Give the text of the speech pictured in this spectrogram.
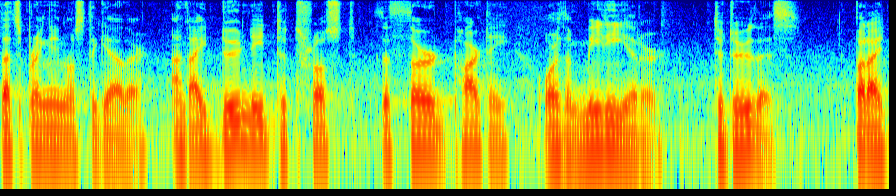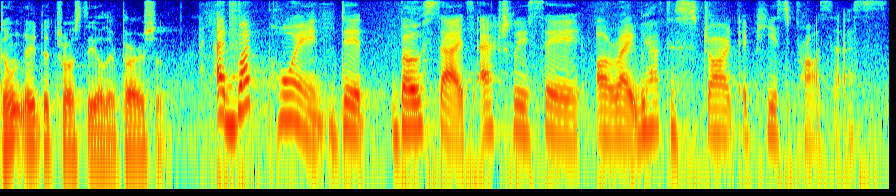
that's bringing us together. And I do need to trust the third party or the mediator to do this. But I don't need to trust the other person. At what point did both sides actually say, all right, we have to start a peace process?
